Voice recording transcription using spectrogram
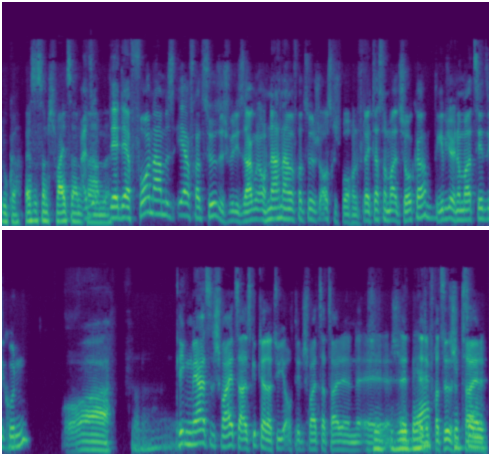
Luca. Das ist so ein Schweizer Also Name. der, der Vorname ist eher französisch, würde ich sagen, und auch Nachname französisch ausgesprochen. Vielleicht das nochmal als Joker. Da gebe ich euch nochmal 10 Sekunden. Boah. Kriegen mehr als ein Schweizer. Es gibt ja natürlich auch den Schweizer Teil, den, äh, äh, Gilbert? äh, den französischen Gibt's so Teil. ein,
